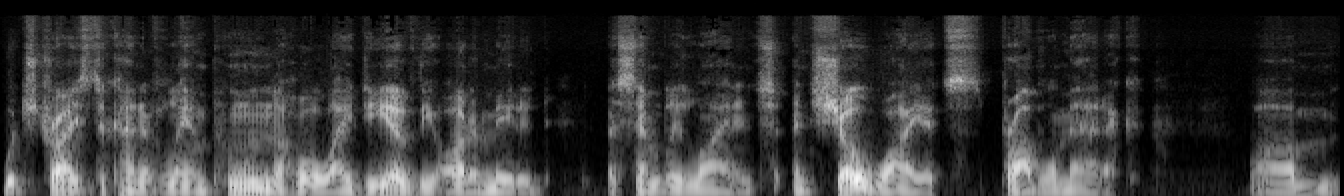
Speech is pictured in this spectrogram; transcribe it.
which tries to kind of lampoon the whole idea of the automated assembly line and and show why it's problematic. Um,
